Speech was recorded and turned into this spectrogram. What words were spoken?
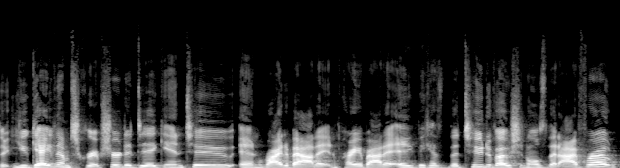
That you gave them scripture to dig into and write about it and pray about it. And because the two devotionals that I've wrote,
